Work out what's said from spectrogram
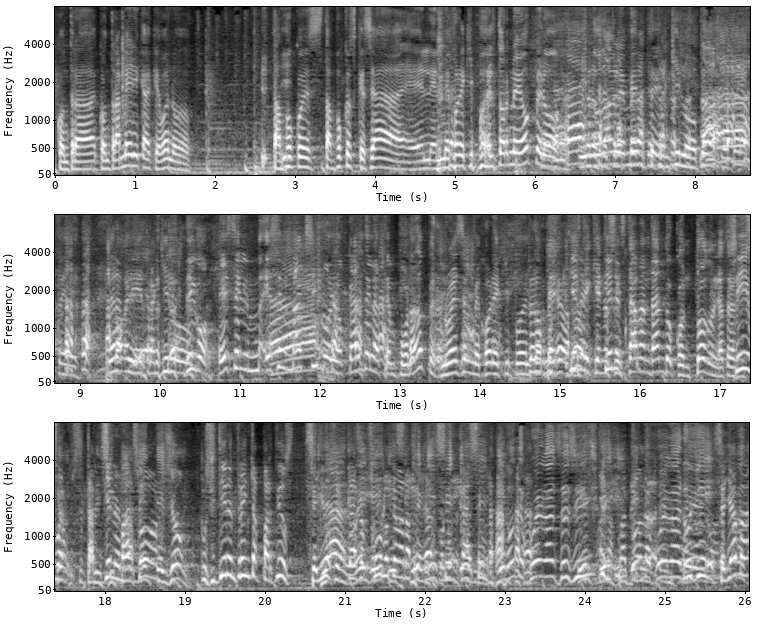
contra, contra América, que bueno. Tampoco es, tampoco es que sea el, el mejor equipo del torneo, pero indudablemente. Espérate, tranquilo, espérate, espérate, espérate, tranquilo. Digo, es el, es el máximo local de la temporada, pero no es el mejor equipo del Pero, torneo. tiene- que nos tiene- estaban dando con todo en la Sí, transmisión. bueno, pues también tienen razón. principalmente John. Pues si tienen 30 partidos seguidos en Claro, casa, eh, ¿cómo no te van a pegar es- con un es- caño? es- ¿Dónde juegan, Ceci? Es- ¿Dónde juegan? Oye, eh, Se llama,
